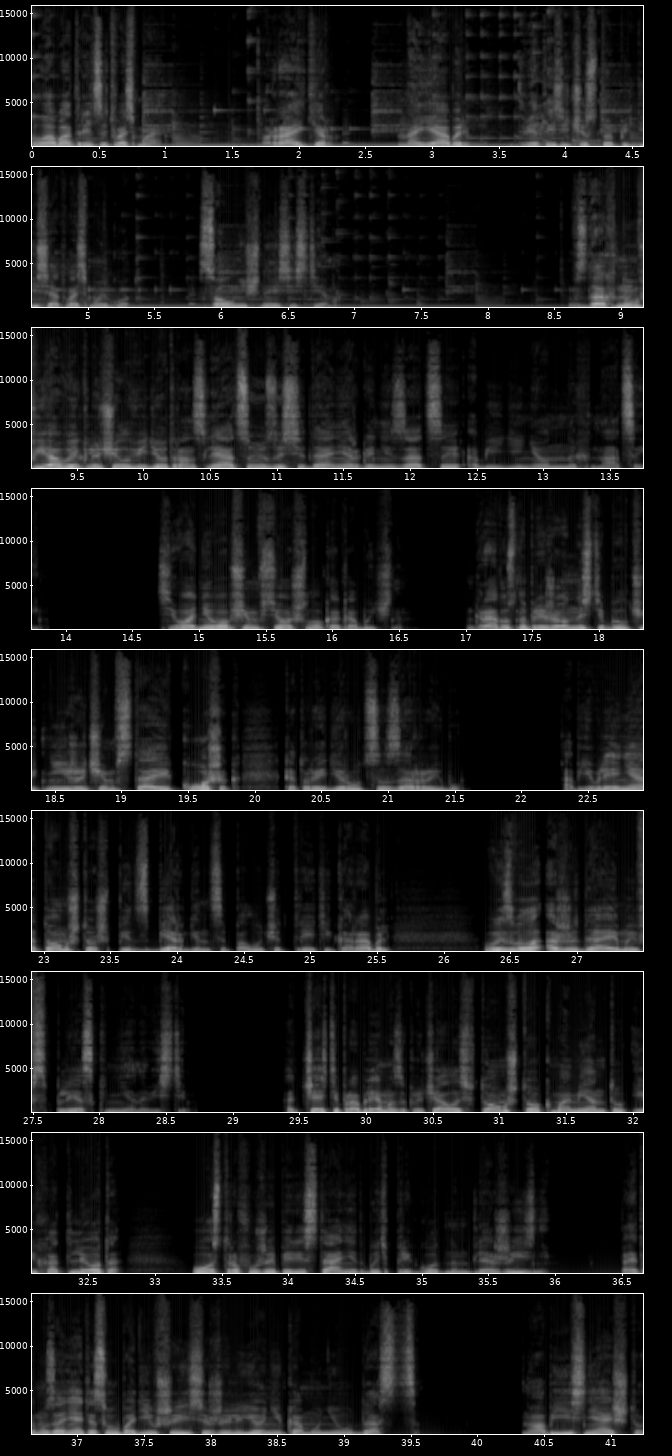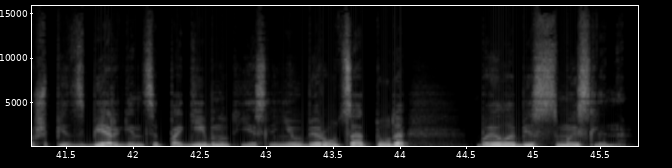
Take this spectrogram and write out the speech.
Глава 38. Райкер. Ноябрь. 2158 год. Солнечная система. Вздохнув, я выключил видеотрансляцию заседания Организации Объединенных Наций. Сегодня, в общем, все шло как обычно. Градус напряженности был чуть ниже, чем в стае кошек, которые дерутся за рыбу. Объявление о том, что шпицбергенцы получат третий корабль, вызвало ожидаемый всплеск ненависти. Отчасти проблема заключалась в том, что к моменту их отлета остров уже перестанет быть пригодным для жизни, поэтому занять освободившееся жилье никому не удастся. Но объяснять, что шпицбергенцы погибнут, если не уберутся оттуда, было бессмысленно.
